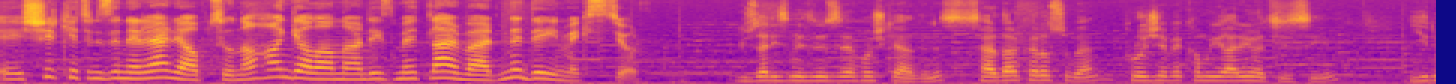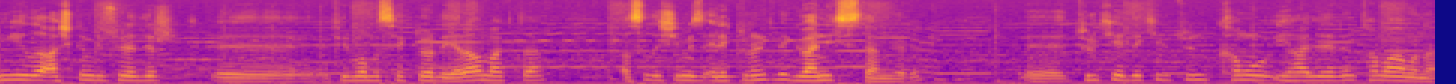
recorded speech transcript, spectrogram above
e, şirketinizin neler yaptığına, hangi alanlarda hizmetler verdiğine değinmek istiyorum. Güzel hizmetinize hoş geldiniz. Serdar Karasu ben. Proje ve kamu ihale yöneticisiyim. 20 yılı aşkın bir süredir e, firmamız sektörde yer almakta. Asıl işimiz elektronik ve güvenlik sistemleri. E, Türkiye'deki bütün kamu ihalelerinin tamamına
